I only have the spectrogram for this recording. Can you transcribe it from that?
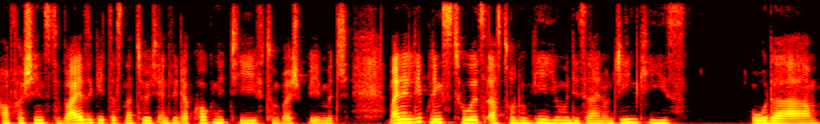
Auf verschiedenste Weise geht das natürlich entweder kognitiv, zum Beispiel mit meinen Lieblingstools Astrologie, Human Design und Gene Keys oder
